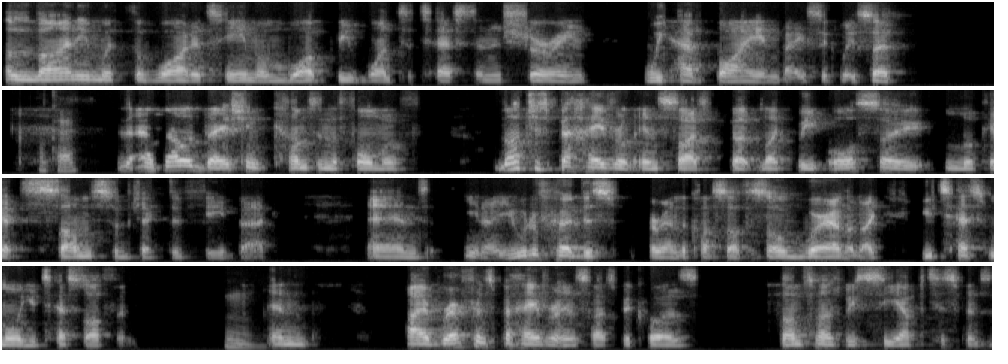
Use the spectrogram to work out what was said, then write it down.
aligning with the wider team on what we want to test and ensuring we have buy-in, basically. So, okay, our validation comes in the form of not just behavioral insights, but like we also look at some subjective feedback. And you know, you would have heard this around the cost office or wherever. Like you test more, you test often. Mm. And I reference behavioral insights because sometimes we see our participants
